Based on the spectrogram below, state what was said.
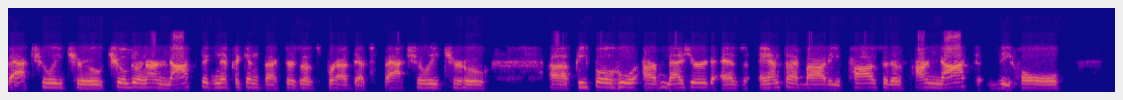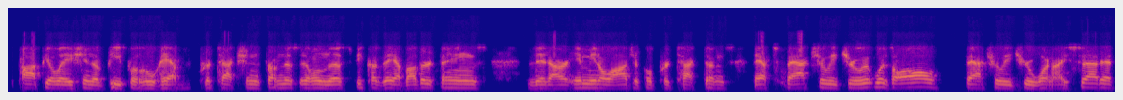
factually true. Children are not significant vectors of spread. That's factually true. Uh, people who are measured as antibody positive are not the whole population of people who have protection from this illness because they have other things that are immunological protectants. That's factually true. It was all factually true when I said it.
